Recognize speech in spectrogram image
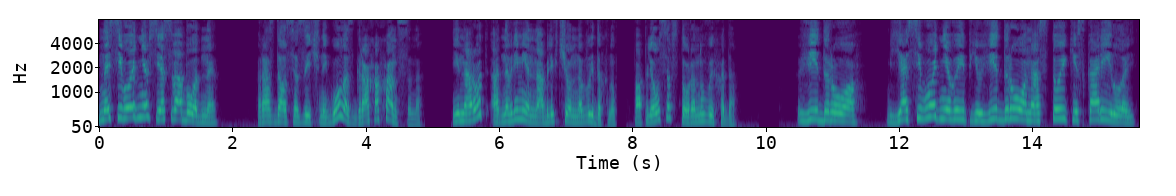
«На сегодня все свободны!» Раздался зычный голос Граха Хансена, и народ, одновременно облегченно выдохнув, поплелся в сторону выхода. «Ведро! Я сегодня выпью ведро настойки с кориллой!»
